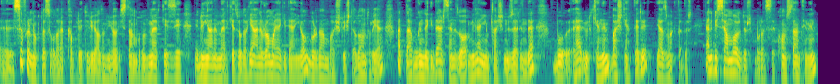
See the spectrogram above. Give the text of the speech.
E, sıfır noktası olarak kabul ediliyor, alınıyor İstanbul'un merkezi, e, dünyanın merkezi olarak. Yani Roma'ya giden yol buradan başlıyor işte Londra'ya. Hatta bugün de giderseniz o milenyum taşın üzerinde bu her ülkenin başkentleri yazmaktadır. Yani bir semboldür burası. Konstantin'in,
